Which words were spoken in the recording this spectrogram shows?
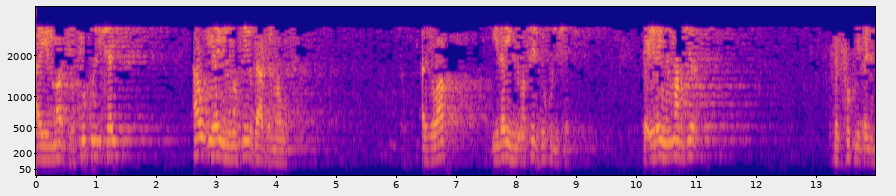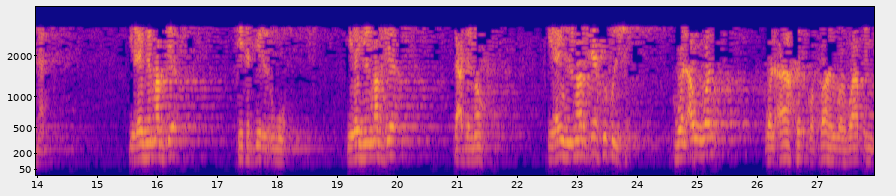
أي المرجع في كل شيء أو إليه المصير بعد الموت؟ الجواب إليه المصير في كل شيء. فإليه المرجع في الحكم بين الناس. إليه المرجع في تدبير الأمور. إليه المرجع بعد الموت. إليه المرجع في كل شيء. هو الأول والآخر والظاهر والباطن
